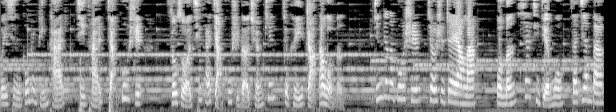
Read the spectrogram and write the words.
微信公众平台“七彩讲故事”。搜索“七彩讲故事”的全拼就可以找到我们。今天的故事就是这样啦，我们下期节目再见吧。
